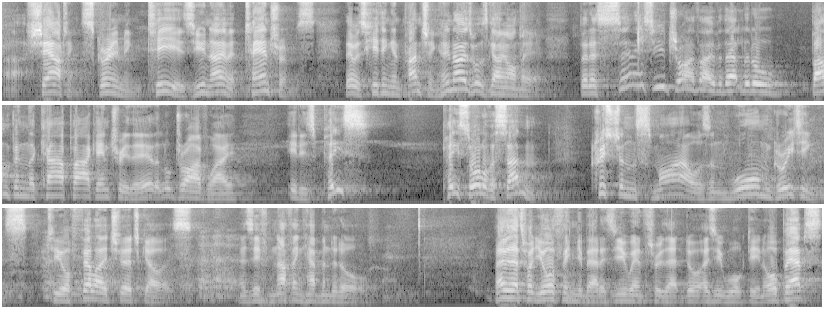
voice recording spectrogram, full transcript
Uh, shouting, screaming, tears, you name it, tantrums. There was hitting and punching. Who knows what was going on there? But as soon as you drive over that little bump in the car park entry there, the little driveway, it is peace. Peace all of a sudden. Christian smiles and warm greetings to your fellow churchgoers as if nothing happened at all. Maybe that's what you're thinking about as you went through that door, as you walked in. Or perhaps,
